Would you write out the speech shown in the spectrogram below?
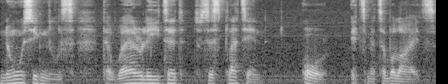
no signals that were related to cisplatin or its metabolites.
